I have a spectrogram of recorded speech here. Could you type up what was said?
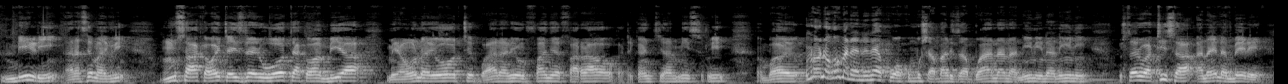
mbili anasema hivi Musa akawaita Israeli wote akawaambia mmeyaona yote Bwana aliyomfanya Farao katika nchi ya Misri ambayo unaona kwamba anaendelea kuwakumbusha habari za Bwana na nini na nini. Mstari wa tisa anaenda mbele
